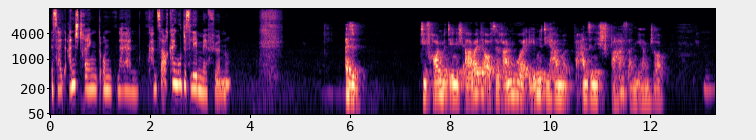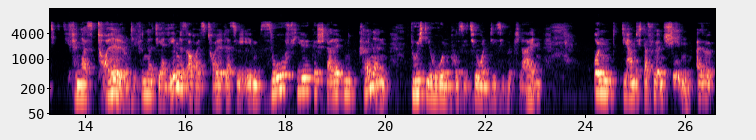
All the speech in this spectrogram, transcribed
ist halt anstrengend und na dann kannst du auch kein gutes Leben mehr führen, ne? Also die Frauen, mit denen ich arbeite auf sehr ranghoher Ebene, die haben wahnsinnig Spaß an ihrem Job. Hm. Die finden das toll und die finden, die erleben das auch als toll, dass sie eben so viel gestalten können durch die hohen Positionen, die sie bekleiden. Und die haben sich dafür entschieden. Also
